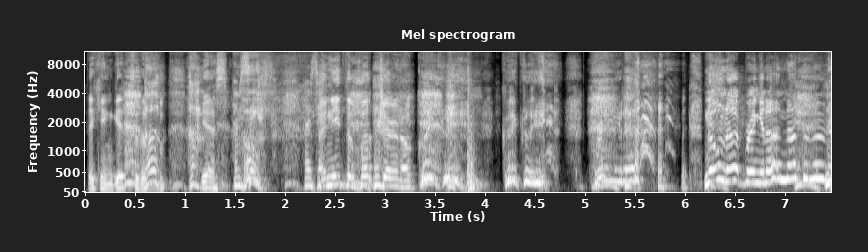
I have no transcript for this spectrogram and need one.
They can get to the. yes. I'm safe. I'm I need the book journal quickly, quickly. Bring it on. No, not bring it on. Not the movie.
